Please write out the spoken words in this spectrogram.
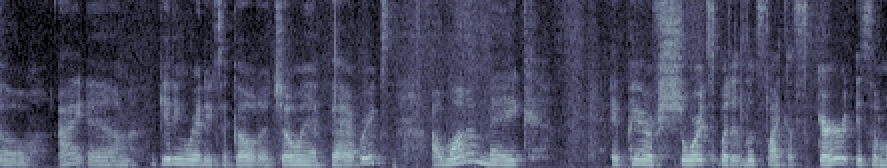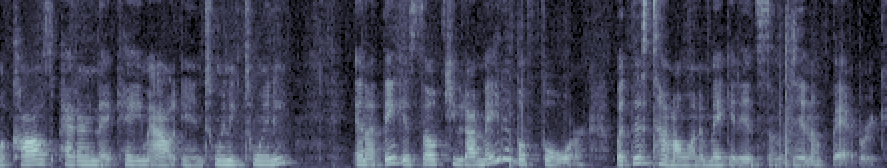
so I am getting ready to go to Joann Fabrics. I want to make a pair of shorts, but it looks like a skirt. It's a McCall's pattern that came out in 2020. And I think it's so cute. I made it before, but this time I want to make it in some denim fabric.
